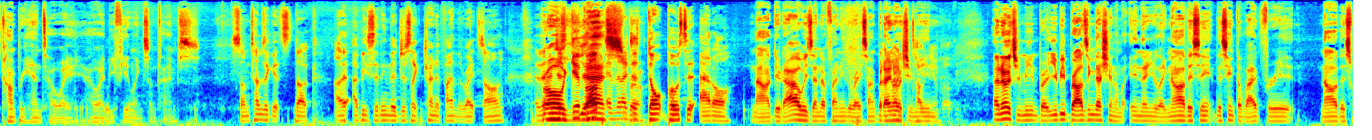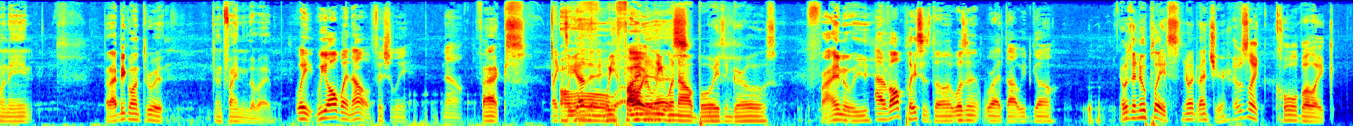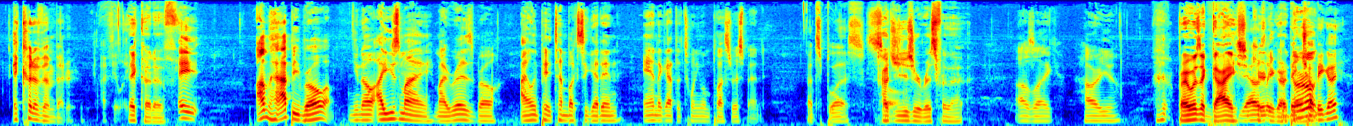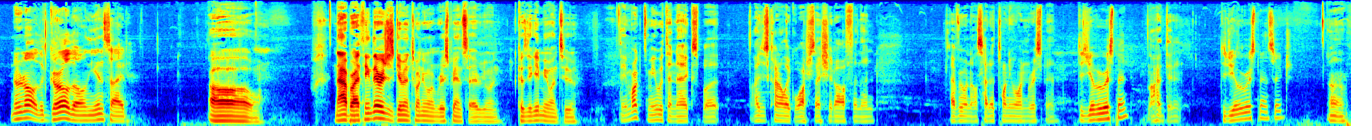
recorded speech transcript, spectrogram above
comprehends how I how I be feeling sometimes. Sometimes I get stuck. I I be sitting there just like trying to find the right song, and then Bro, I just give up, and then I bro. just don't post it at all. Nah, dude, I always end up finding the right song, but I, know, what, you you're mean. about. I know what you mean, bro. You be browsing that shit, and, I'm, and then you're like, "No, this ain't this ain't the vibe for it. No, this one ain't." But I be going through it and finding the vibe. Wait, we all went out officially now, Facts. like Oh. together. we oh, finally went out, boys and girls. Finally, Out of all places, though, it wasn't where I thought we'd go. It was a new place, new adventure. It was like cool, but like it could have been better. I feel like. it could have. Hey, I'm happy, bro. You know, I used my my Riz, bro. I only paid ten bucks to get in, and I got the 21 plus wristband. That's bless. How'd you So, use your wrist for that? I was like, "How are you?" But it was a guy Yeah, it was security like the guard. big No, no, no. chubby guy. No, no, the girl though on the inside. Oh, nah, bro. I think they were just giving 21 wristbands to everyone because they gave me one too. They marked me with an X, but I just kind of like washed that shit off, and then everyone else had a 21 wristband. Did you have a wristband? No, I didn't. Did you have a wristband, Serge? Oh,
